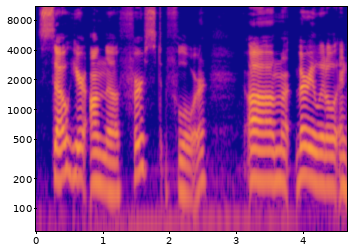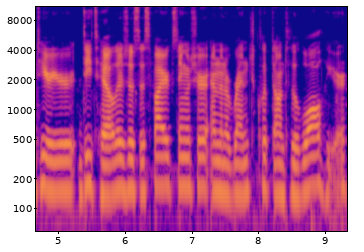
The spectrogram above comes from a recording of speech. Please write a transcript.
So here on the first floor, um, very little interior detail. There's just this fire extinguisher and then a wrench clipped onto the wall here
